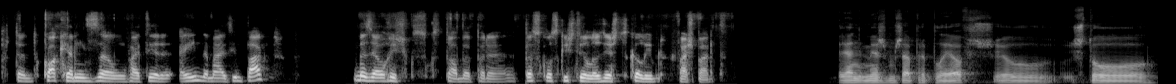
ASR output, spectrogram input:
portanto, qualquer lesão vai ter ainda mais impacto, mas é o risco que se toma para, para se conseguir estrelas deste calibre, faz parte. Olhando mesmo já para playoffs, eu estou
